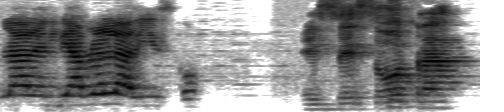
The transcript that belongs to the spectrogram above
La del diablo en la disco. Esa es otra.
